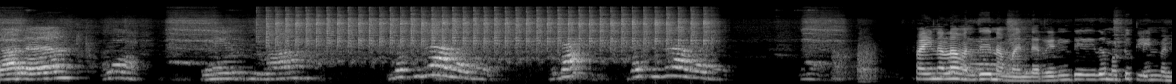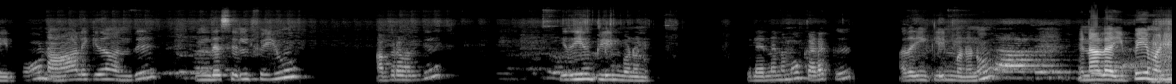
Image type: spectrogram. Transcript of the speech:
யார? என்ன ஃபைனலாக வந்து நம்ம இந்த ரெண்டு இதை மட்டும் க்ளீன் பண்ணியிருக்கோம். நாளைக்கு தான் வந்து இந்த செல்ஃபையும் அப்புறம் வந்து இதையும் க்ளீன் பண்ணணும். இதில் என்னென்னமோ கிடக்கு. அதையும் க்ளீன் பண்ணணும். என்னால் இப்பயே மணி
